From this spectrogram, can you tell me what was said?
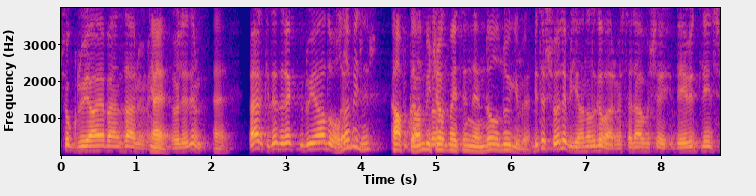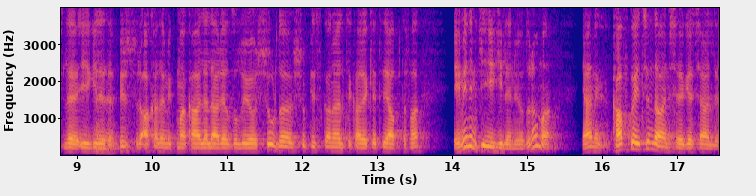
çok rüyaya benzer bir metin. Evet. Öyle değil mi? Evet. Belki de direkt rüya da olabilir. Olabilir. Kafka'nın Kafka'nın- birçok metinlerinde olduğu gibi. Bir de şöyle bir yanılgı var. Mesela bu şey David Lynch ile ilgili de bir sürü akademik makaleler yazılıyor. Şurada şu psikanalitik hareketi yaptı falan. Eminim ki ilgileniyordur ama yani Kafka için de aynı şey geçerli.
